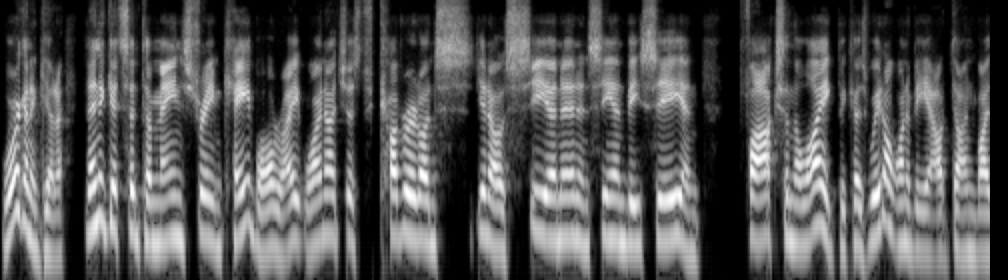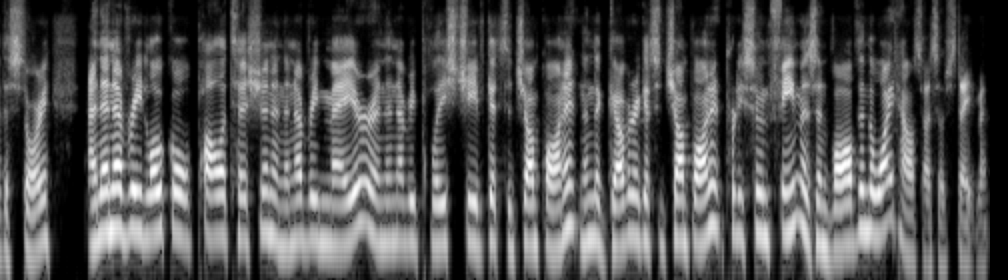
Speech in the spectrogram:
We're going to get it. Then it gets into mainstream cable, right? Why not just cover it on, you know, CNN and CNBC and Fox and the like, because we don't want to be outdone by the story. And then every local politician, and then every mayor, and then every police chief gets to jump on it. And then the governor gets to jump on it. Pretty soon, FEMA is involved, and the White House has a statement.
